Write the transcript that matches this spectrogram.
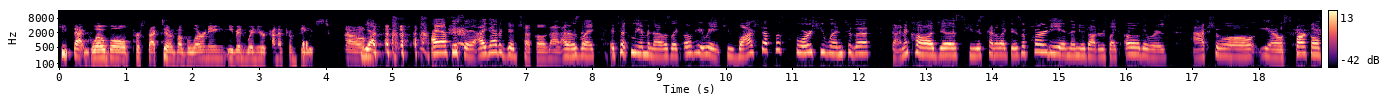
keep that global perspective of learning even when you're kind of confused so yeah i have to say i got a good chuckle of that i was like it took me a minute i was like okay wait she washed up before she went to the gynecologist. He was kind of like, there's a party. And then your daughter's like, oh, there was actual, you know, sparkles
